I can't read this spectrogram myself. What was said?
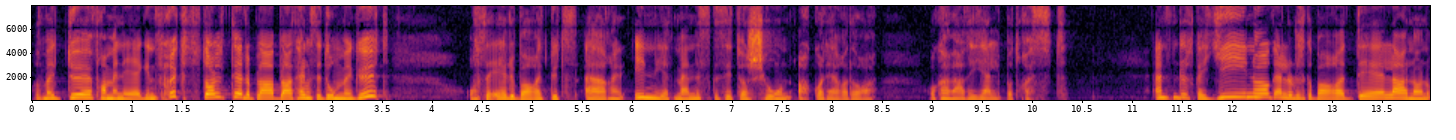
Og så må jeg dø fra min egen frykt, stolthet og bla, bla. Tenk hvis jeg er dum med Gud. Og så er du bare et Guds ærend inn i et menneskes situasjon akkurat her og da. Og kan være til hjelp og trøst. Enten du skal gi noe, eller du skal bare dele noen,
